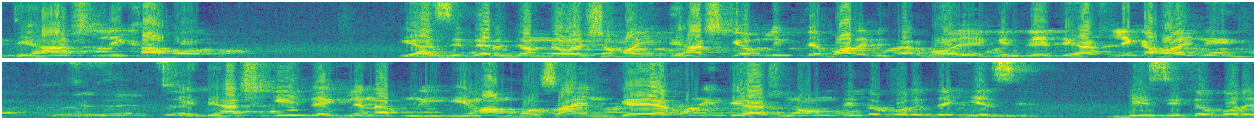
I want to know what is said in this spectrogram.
ইতিহাস লেখা হয়। ইয়াজিদের জন্য ওই সময় ইতিহাস কেউ লিখতে পারেনি তার ভয়ে, কিন্তু ইতিহাস লেখা হয়নি। ইতিহাস কি দেখলেন আপনি? ইমাম হোসাইনকে এখন ইতিহাস নন্দিত করে দেখিয়েছে, বিজিত করে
